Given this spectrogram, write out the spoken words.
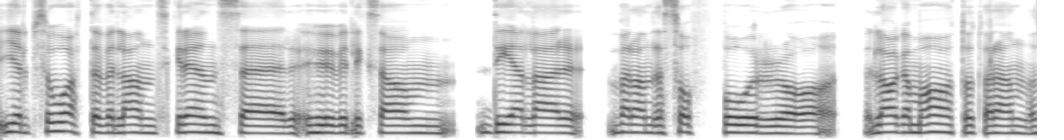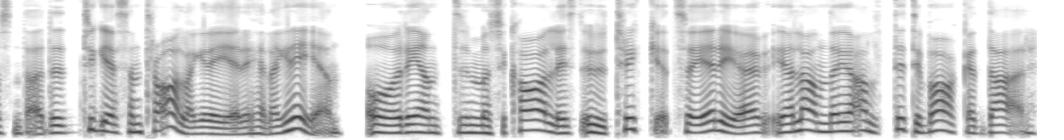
hjälps åt över landsgränser, hur vi liksom delar varandras soffor och laga mat åt varandra och sånt där. Det tycker jag är centrala grejer i hela grejen. Och rent musikaliskt uttrycket så är det ju, jag, landar ju alltid tillbaka där.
